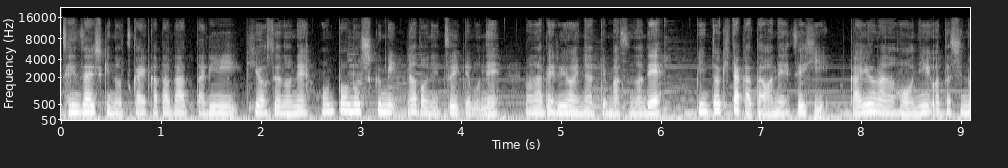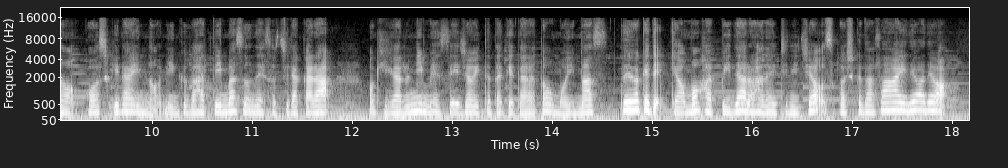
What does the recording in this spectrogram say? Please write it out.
潜在意識の使い方だったり引き寄せのね本当の仕組みなどについてもね学べるようになってますのでピンときた方はね是非概要欄の方に私の公式 LINE のリンクが貼っていますのでそちらからお気軽にメッセージをいただけたらと思います。というわけで今日もハッピーでアロハな一日をお過ごしください。ではでは。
